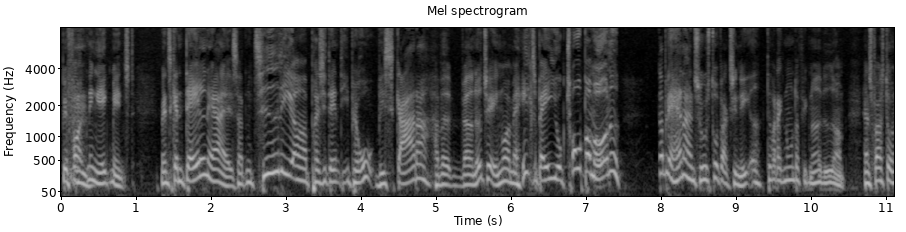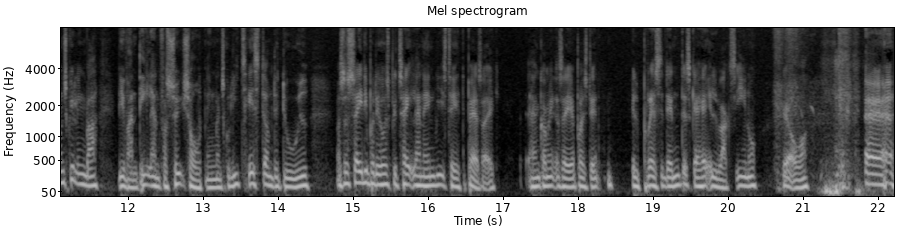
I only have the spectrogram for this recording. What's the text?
Befolkningen ikke mindst. Men skandalen er altså, at den tidligere præsident i Peru, Vizcarra, har været, været nødt til at indrømme, at helt tilbage i oktober måned, der blev han og hans hustru vaccineret. Det var der ikke nogen, der fik noget at vide om. Hans første undskyldning var, vi var en del af en forsøgsordning. Man skulle lige teste, om det duede. Og så sagde de på det hospital, han henviste til, det passer ikke. Han kom ind og sagde, at præsidenten, el præsidente skal have el vaccino herovre. øh,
